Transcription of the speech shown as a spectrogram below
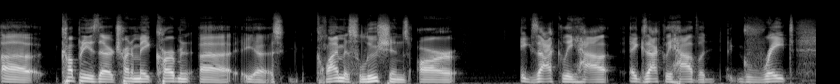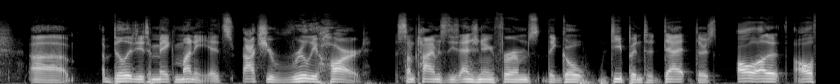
uh, companies that are trying to make carbon uh, yeah, climate solutions are exactly have exactly have a great uh, ability to make money. It's actually really hard. Sometimes these engineering firms they go deep into debt. There's all other all.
